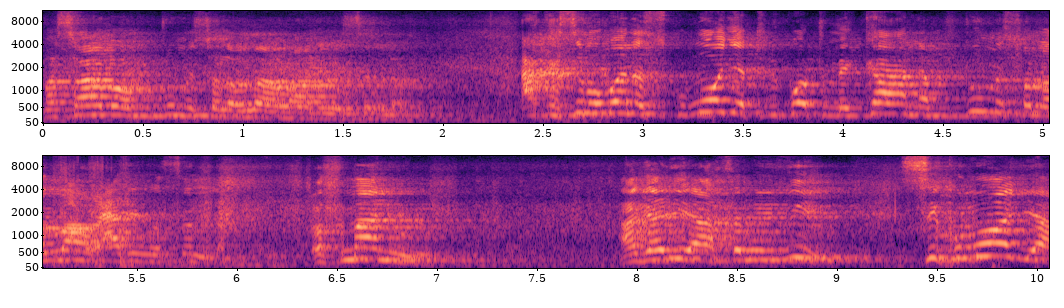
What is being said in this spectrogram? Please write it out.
Masahaba wa Mtume sallallahu alaihi wasallam akasema, bwana, siku moja tulikuwa tumekaa na Mtume sallallahu alaihi wasallam. Uthmani huyo, angalia, asema hivi, siku moja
